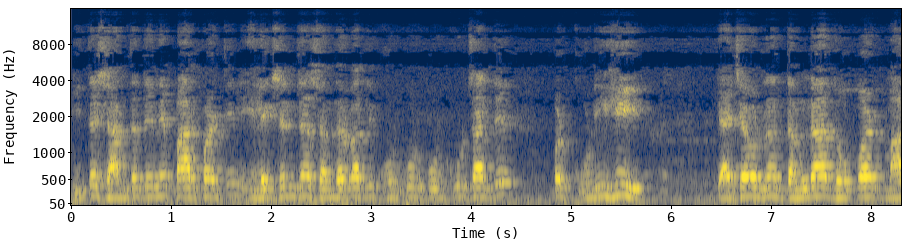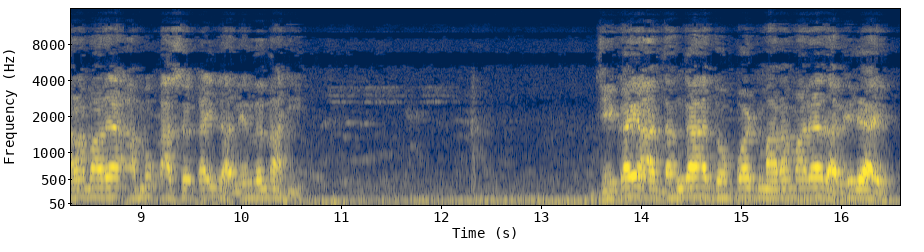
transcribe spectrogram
इथं शांततेने पार पडतील. इलेक्शनच्या संदर्भातली कुरकुर कुरकुर चालते. पण कुणीही त्याच्यावरनं दंगा धोपट मारामाऱ्या अमुक असं काही झालेलं नाही. जे काही दंगा धोपट मारामाऱ्या झालेल्या आहेत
